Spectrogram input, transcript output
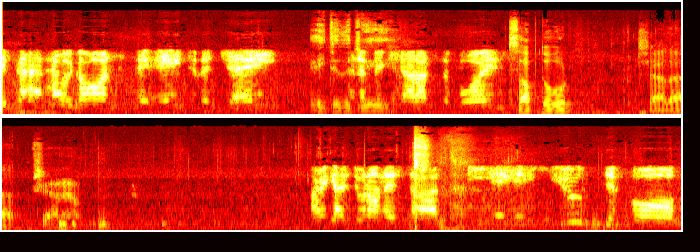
Hey Pat, how's it going? Hey, A to the J, A to the and a big G. shout out to the boys. What's up, dude? Shout out. Shout out. How are you guys doing on this uh, beautiful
